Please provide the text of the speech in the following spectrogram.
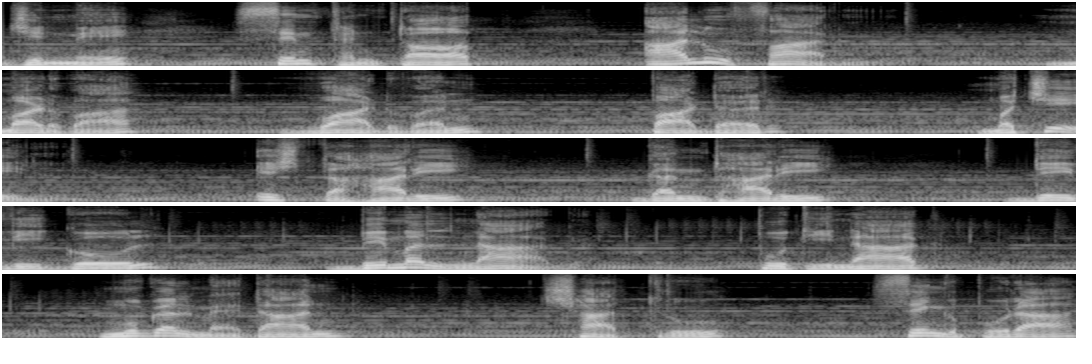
जिनमें सिंथन टॉप, आलू फार्म मड़वा, वाडवन, पाडर, मचेल, इश्तहारी, Gandhari, Devi Gol, Bimal Nag, Puti Nag, Mughal Maidan, Chatroo Sinhpura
